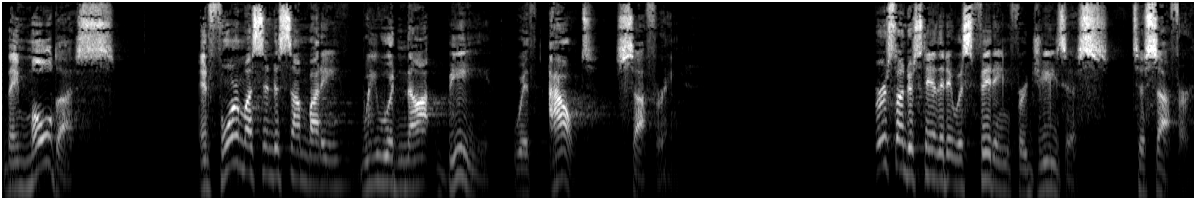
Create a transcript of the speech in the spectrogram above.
they mold us, and form us into somebody we would not be without suffering. First, understand that it was fitting for Jesus to suffer.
